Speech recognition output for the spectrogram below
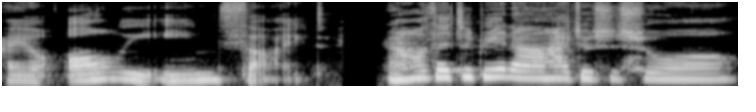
还有 only inside，然后在这边呢，它就是说，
